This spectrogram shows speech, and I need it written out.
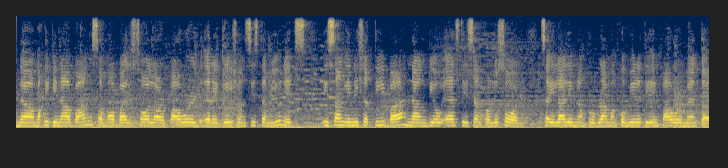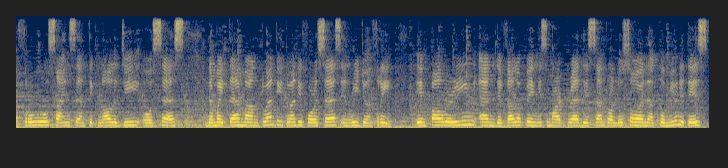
na makikinabang sa Mobile Solar Powered Irrigation System Units, isang inisyatiba ng DOST Central Luzon sa ilalim ng programang Community Empowerment through Science and Technology o CES na may temang 2024 CES in Region 3, Empowering and Developing Smart Ready Central Luzon Communities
